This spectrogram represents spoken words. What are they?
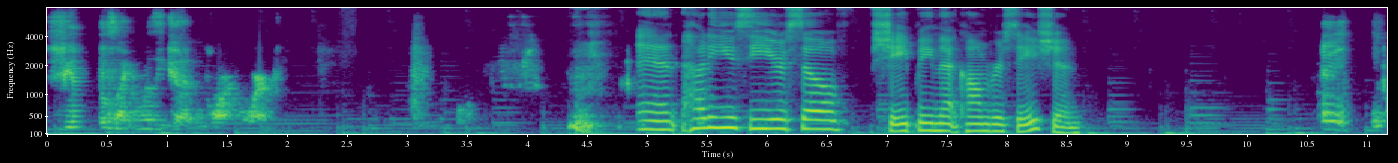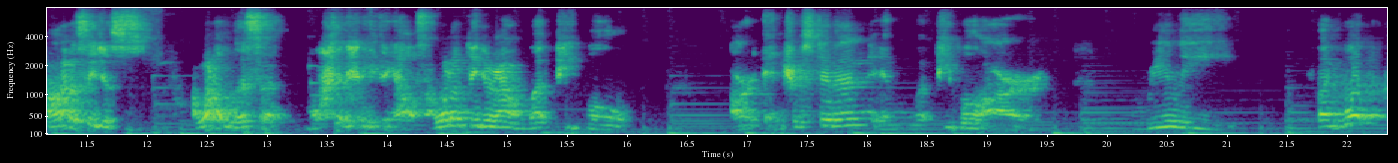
feels like really good important work. And how do you see yourself shaping that conversation? I honestly just I want to listen more than anything else. I want to figure out what people are interested in and what people are really like what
